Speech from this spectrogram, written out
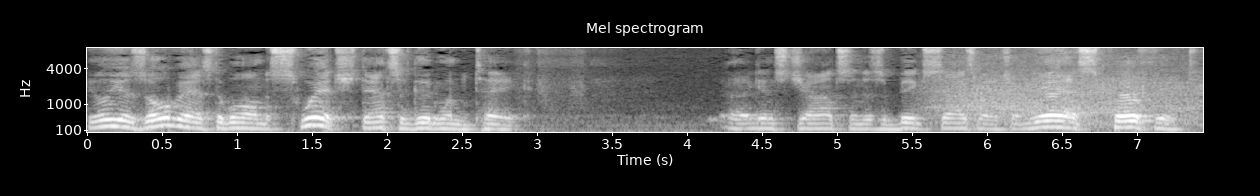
Ilyasova has the ball on the switch. That's a good one to take uh, against Johnson. There's a big size matchup. Yes, perfect.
